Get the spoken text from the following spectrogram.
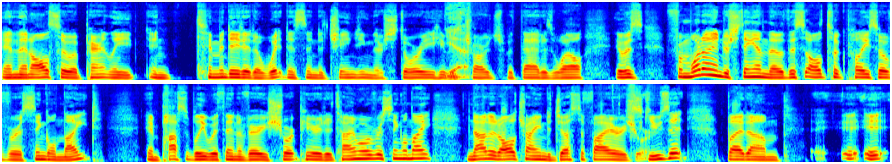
and then also apparently intimidated a witness into changing their story. He was Yeah. charged with that as well. It was, from what I understand, though, this all took place over a single night and possibly within a very short period of time over a single night. Not at all trying to justify or Sure. excuse it, but um, it, it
